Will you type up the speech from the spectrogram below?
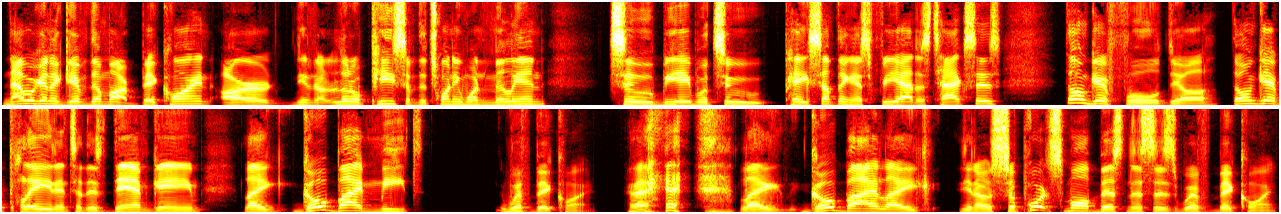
now we're gonna give them our Bitcoin, our you know little piece of the 21 million, to be able to pay something as fiat as taxes. Don't get fooled, y'all. Don't get played into this damn game. Like, go buy meat with Bitcoin, right? like, go buy like you know, support small businesses with Bitcoin.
